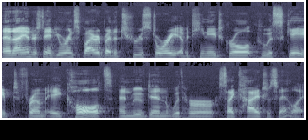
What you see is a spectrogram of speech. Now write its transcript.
And I understand you were inspired by the true story of a teenage girl who escaped from a cult and moved in with her psychiatrist family.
